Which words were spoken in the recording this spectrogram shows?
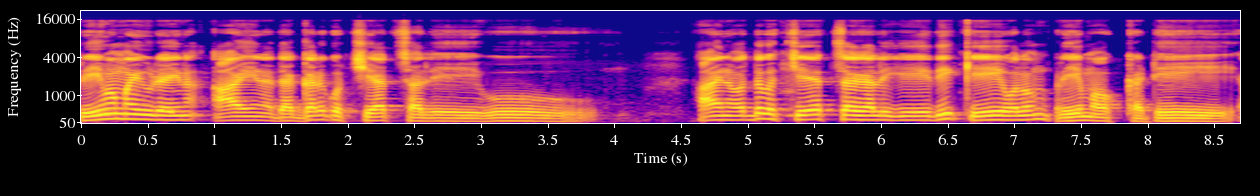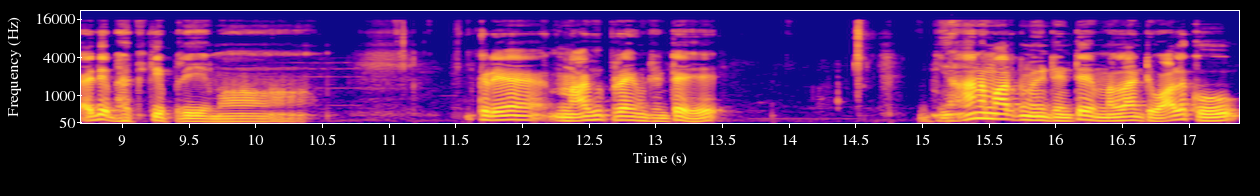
ప్రేమమయుడైన ఆయన దగ్గరకు చేర్చలేవు. ఆయన వద్దకు చేర్చగలిగేది కేవలం ప్రేమ ఒక్కటే. అది భక్తి ప్రేమ. ఇక్కడ నా అభిప్రాయం ఏంటంటే జ్ఞాన మార్గం ఏంటంటే మనలాంటి వాళ్ళకు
